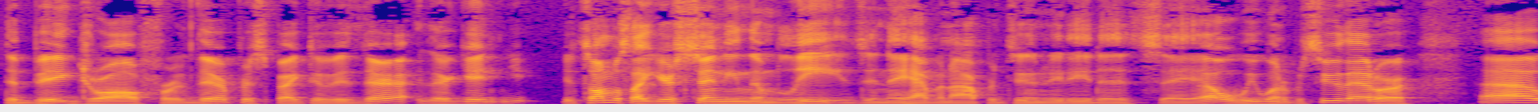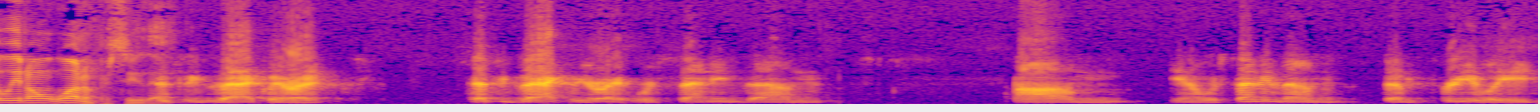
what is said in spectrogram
the big draw for their perspective is they're they're getting it's almost like you're sending them leads and they have an opportunity to say oh we want to pursue that or uh, we don't want to pursue that that's exactly right that's exactly right we're sending them um, you know we're sending them them freely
